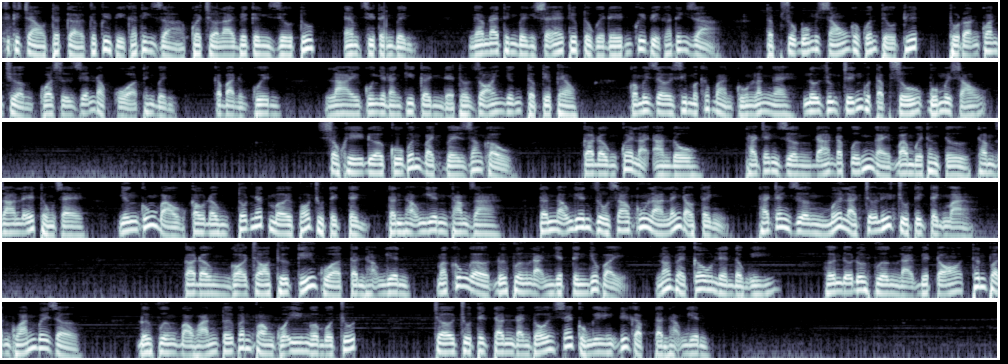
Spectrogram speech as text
Xin kính chào tất cả các quý vị khán thính giả quay trở lại với kênh youtube MC Thanh Bình. Ngày hôm nay Thanh Bình sẽ tiếp tục gửi đến quý vị khán thính giả Tập số 46 của cuốn tiểu thuyết Thủ đoạn quan trường qua sự diễn đọc của Thanh Bình. Các bạn đừng quên like cũng như đăng ký kênh để theo dõi những tập tiếp theo. Còn bây giờ xin mời các bạn cùng lắng nghe nội dung chính của tập số 46 Sau khi đưa cụ Vân Bạch về Giang Khẩu Cả đồng quay lại Ando. Thái Tranh Dương đã đáp ứng ngày 30 tháng 4 tham gia lễ thùng xe, nhưng cũng bảo Cao Đông tốt nhất mời Phó Chủ tịch tỉnh Tần Hạo Nghiên tham gia. Tần Hạo Nghiên dù sao cũng là lãnh đạo tỉnh, Thái Tranh Dương mới là trợ lý chủ tịch tỉnh mà. Cao Đông gọi cho thư ký của Tần Hạo Nghiên mà không ngờ đối phương lại nhiệt tình như vậy, nói vài câu liền đồng ý. Hơn nữa đối phương lại biết rõ thân phận của hắn bây giờ. Đối phương bảo hắn tới văn phòng của y ngồi một chút, chờ chủ tịch Tần rảnh tối sẽ cùng y đi gặp Tần Hạo Nghiên.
